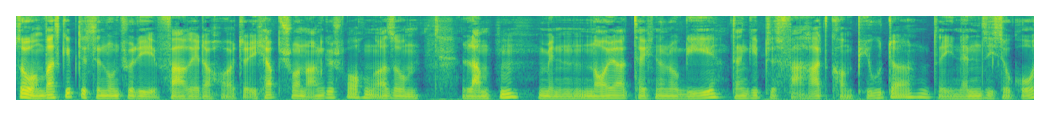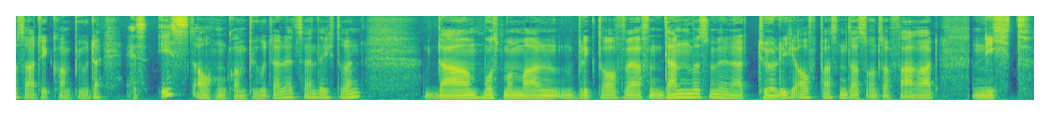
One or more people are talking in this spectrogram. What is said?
So, und was gibt es denn nun für die Fahrräder heute? Ich habe es schon angesprochen, also Lampen mit neuer Technologie. Dann gibt es Fahrradcomputer, die nennen sich so großartig Computer. Es ist auch ein Computer letztendlich drin. Da muss man mal einen Blick drauf werfen. Dann müssen wir natürlich aufpassen, dass unser Fahrrad nicht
